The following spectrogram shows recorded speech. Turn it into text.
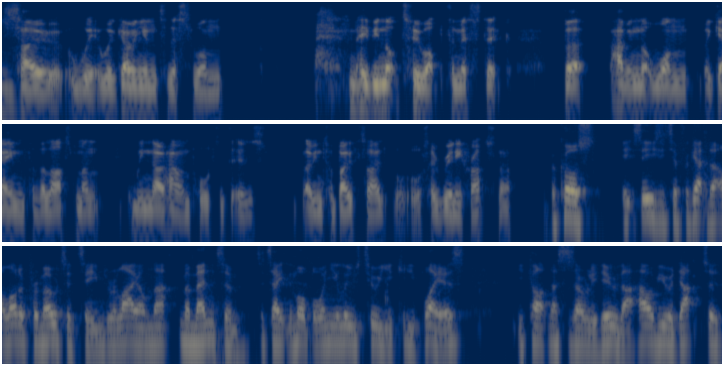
So we're, we're going into this one maybe not too optimistic, but having not won a game for the last month, we know how important it is. I mean, for both sides, but also really for us now. Of course, it's easy to forget that a lot of promoted teams rely on that momentum to take them up. But when you lose two of your key players, you can't necessarily do that. How have you adapted,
